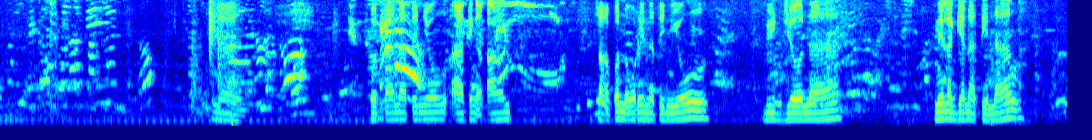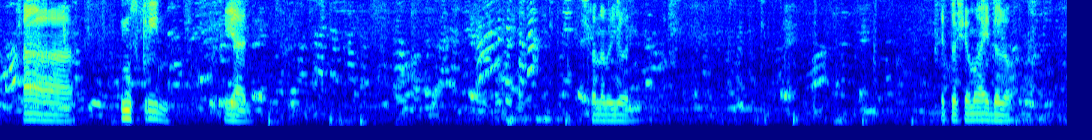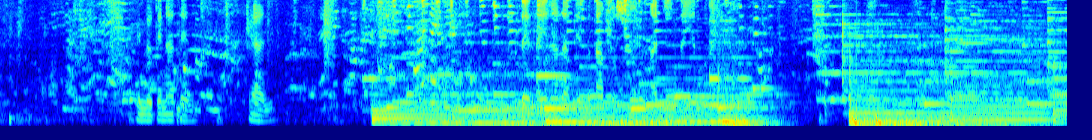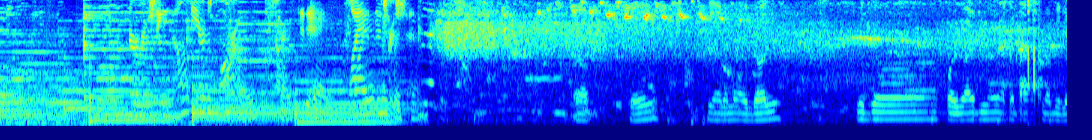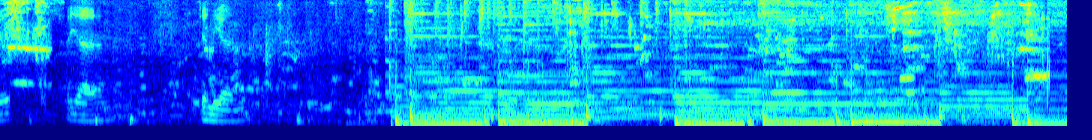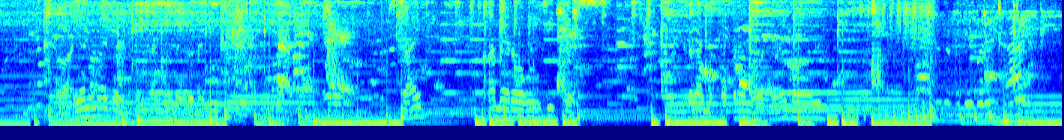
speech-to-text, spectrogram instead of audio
Ayan. Punta natin yung ating account. Saka panoorin natin yung video na nilagyan natin ng ah, in-screen. Ayan. Saan naman yun? Ito siya mga idol. Oh. Pindutin natin. Ayan. Hintayin na natin matapos yung ads na yan. Nourishing starts today. Life Nutrition. Okay. Yan ang mga idol. Medyo forward lang natin para mas mabilis. Ayan. Diyan yan. Oh, ayan ang mga idol. Kita nyo, mayroon ng in-screen. Subscribe. Saka merong videos. Salamat sa panonood mga idol.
